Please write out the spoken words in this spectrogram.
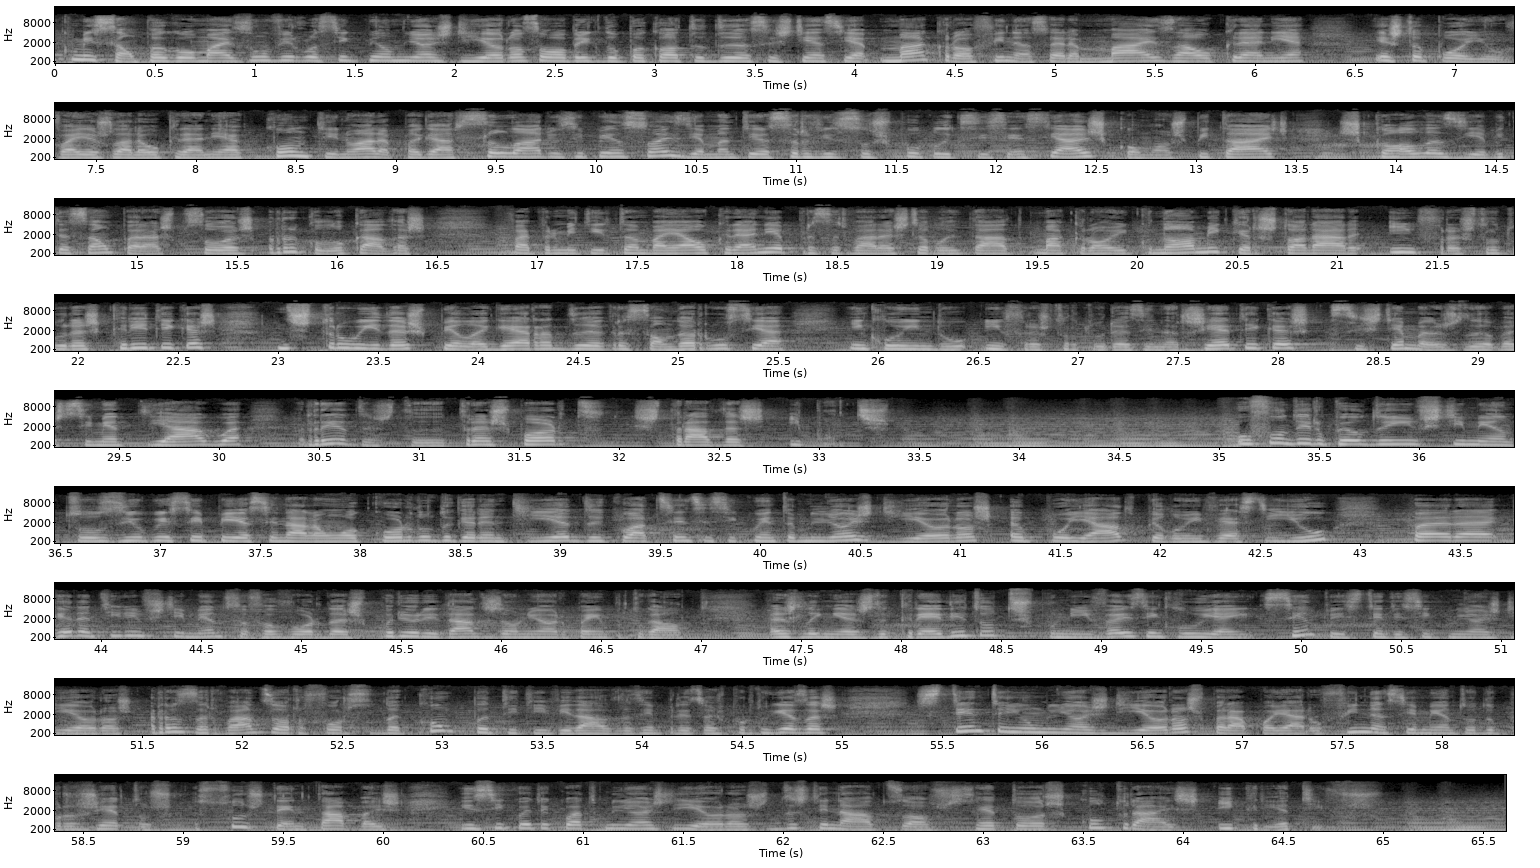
A Comissão pagou mais 1,5 mil milhões de euros ao abrigo do pacote de assistência macrofinanceira mais à Ucrânia. Este apoio vai ajudar a Ucrânia a continuar a pagar salários e pensões e a manter serviços públicos essenciais, como hospitais, escolas e habitação para as pessoas recolocadas. Vai permitir também à Ucrânia preservar a estabilidade macroeconómica e restaurar infraestruturas críticas destruídas pela guerra de agressão da Rússia, incluindo infraestruturas energéticas, sistemas de abastecimento de água, redes de transporte, estradas e pontes. O Fundo Europeu de Investimentos e o BCP assinaram um acordo de garantia de 450 milhões de euros, apoiado pelo InvestEU, para garantir investimentos a favor das prioridades da União Europeia em Portugal. As linhas de crédito disponíveis incluem 175 milhões de euros reservados ao reforço da competitividade das empresas portuguesas, 71 milhões de euros para apoiar o financiamento de projetos sustentáveis e 54 milhões de euros destinados aos setores culturais e criativos. Thank you.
